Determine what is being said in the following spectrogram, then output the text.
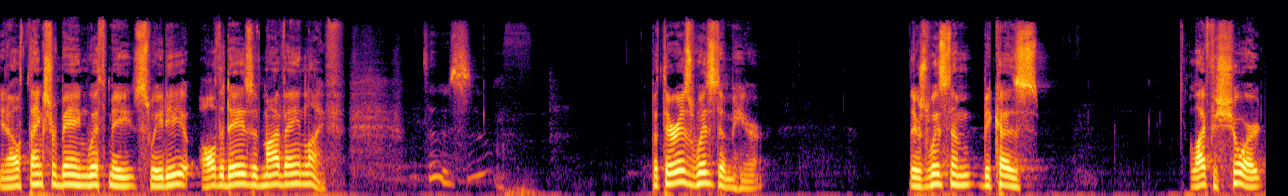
You know, thanks for being with me, sweetie, all the days of my vain life. But there is wisdom here. There's wisdom because life is short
